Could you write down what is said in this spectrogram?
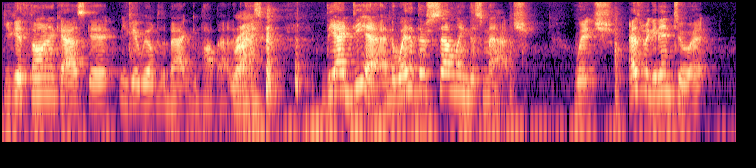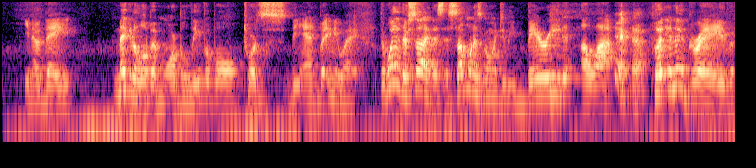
You get thrown in a casket, you get wheeled to the back, you pop out of the Right. casket. the idea and the way that they're selling this match, which as we get into it, you know, they make it a little bit more believable towards the end. But anyway, the way that they're selling this is someone is going to be buried alive, Yeah. put in a grave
